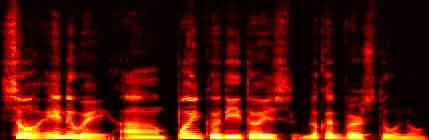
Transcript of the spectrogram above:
So, anyway, ang point ko dito is, look at verse 2, no?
